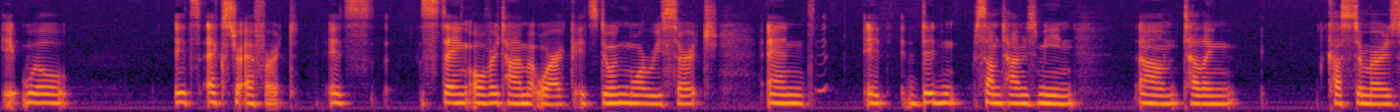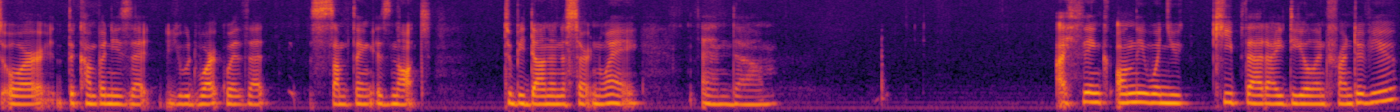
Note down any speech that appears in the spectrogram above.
it will it's extra effort. It's staying overtime at work. It's doing more research. And it didn't sometimes mean um, telling customers or the companies that you would work with that something is not to be done in a certain way. And um, I think only when you keep that ideal in front of you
